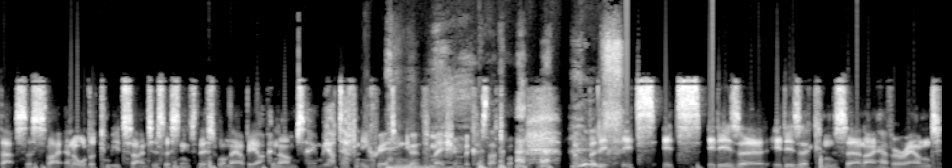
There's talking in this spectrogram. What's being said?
that's a slight. And all the computer scientists listening to this will now be up in arms saying we are definitely creating new information because that's what. but it, it's it's it is a it is a concern I have around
